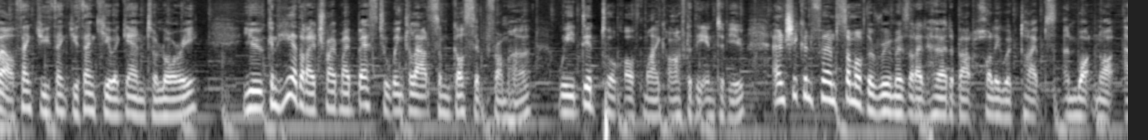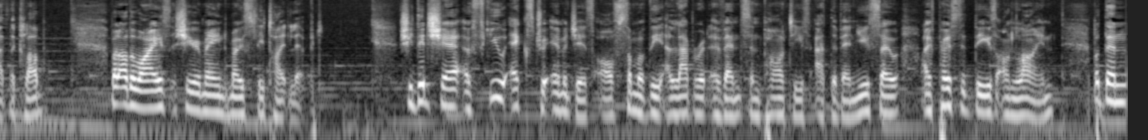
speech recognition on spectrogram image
Well, thank you, thank you, thank you again to Laurie. You can hear that I tried my best to winkle out some gossip from her. We did talk off mic after the interview, and she confirmed some of the rumours that I'd heard about Hollywood types and whatnot at the club. But otherwise, she remained mostly tight lipped. She did share a few extra images of some of the elaborate events and parties at the venue, so I've posted these online. But then,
